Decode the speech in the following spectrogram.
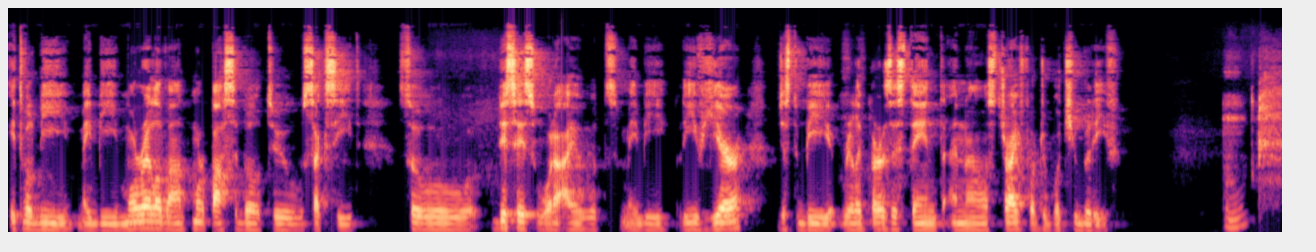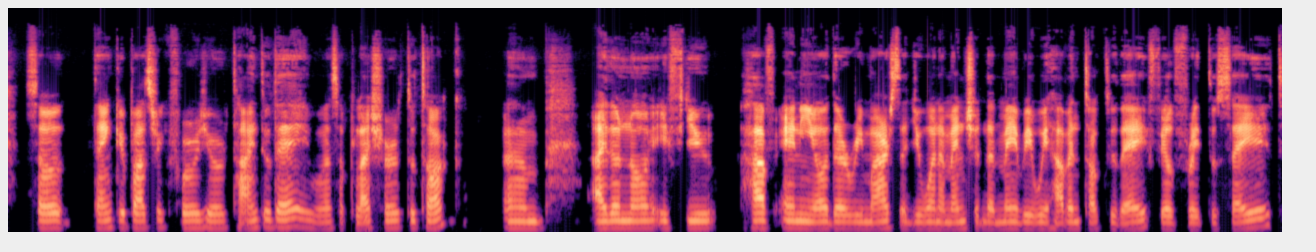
it will be maybe more relevant more possible to succeed so this is what i would maybe leave here just to be really persistent and uh, strive for what you believe mm-hmm. so thank you patrik for your time today it was a pleasure to talk um, I don't know if you have any other remarks that you want to mention that maybe we haven't talked today. Feel free to say it.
